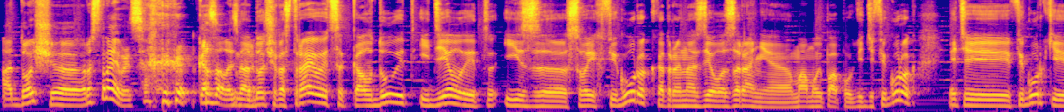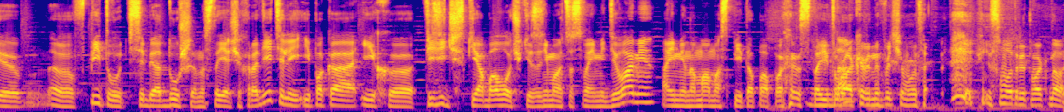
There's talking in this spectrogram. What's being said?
а дочь э, расстраивается, казалось Да, бы. дочь расстраивается, колдует и делает из э, своих фигурок, которые она сделала заранее, маму и папу в виде фигурок, эти фигурки э, впитывают в себя души настоящих родителей, и пока их э, физические оболочки занимаются своими делами, а именно мама спит, а папа стоит у Да. раковины почему-то и смотрит в окно.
